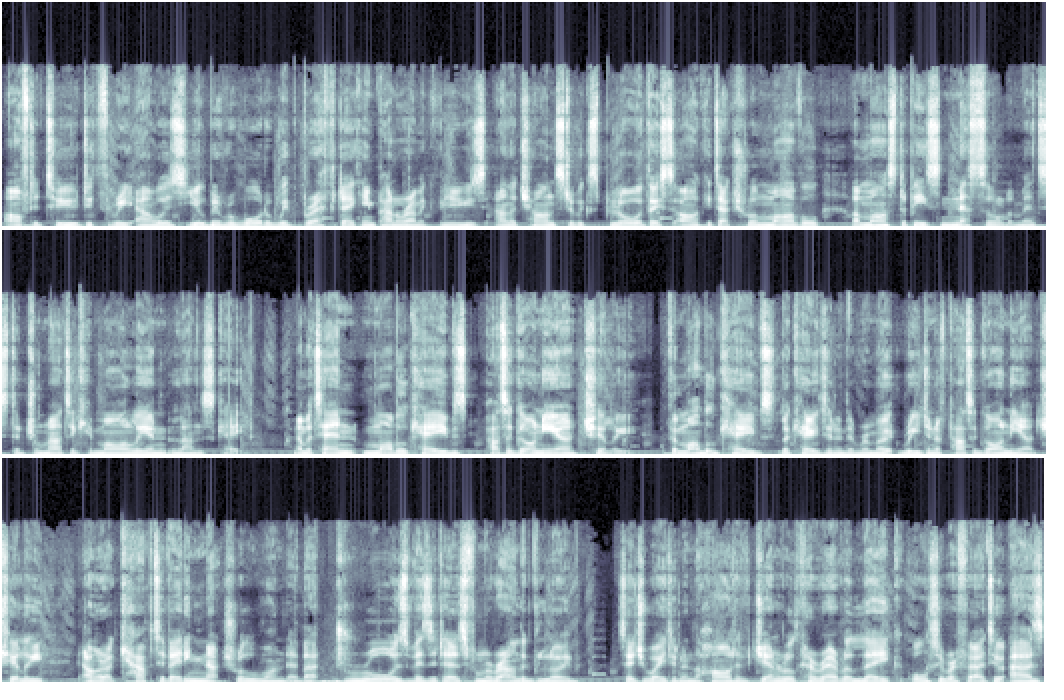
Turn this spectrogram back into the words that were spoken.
After two to three hours, you'll be rewarded with breathtaking panoramic views and the chance to explore this architectural marvel, a masterpiece nestled amidst a dramatic Himalayan landscape. Number 10. Marble Caves, Patagonia, Chile. The Marble Caves, located in the remote region of Patagonia, Chile, are a captivating natural wonder that draws visitors from around the globe situated in the heart of General Carrera Lake, also referred to as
